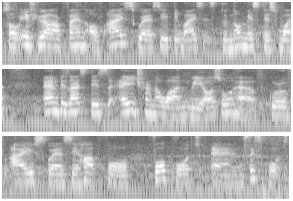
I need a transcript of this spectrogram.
so if you are a fan of I square C devices, do not miss this one. And besides this 8-channel one, we also have Grove I square C hub for 4 port and 6 ports.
